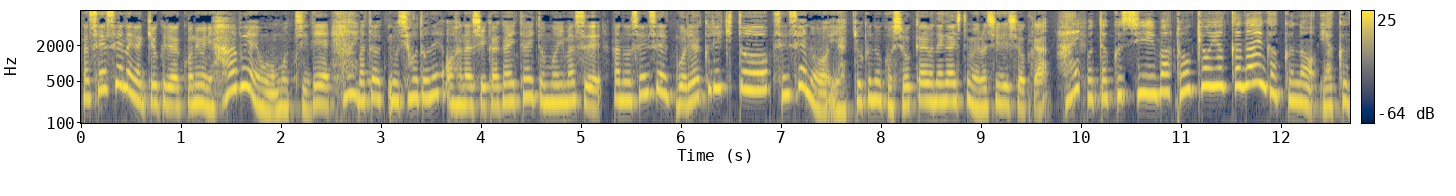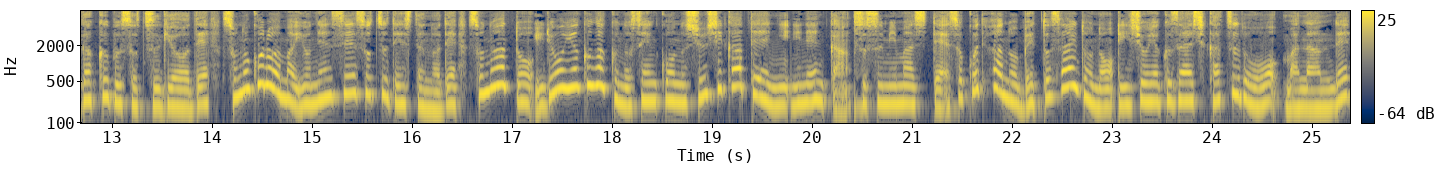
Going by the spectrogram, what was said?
はい、先生の薬局ではこのようにハーブ園をお持ちで、はい、また後ほどね、お話伺いたいと思います。あの、先生、ご略歴と先生の薬局のご紹介をお願いしてもよろしいでしょうか？はい。私は東京薬科大学の薬学部卒業で、その頃はまあ4年生卒でしたので、その後、医療薬学の専攻の修士課程に2年間進みまして、そこではあの、ベッドサイドの臨床薬剤師活動を学んで、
